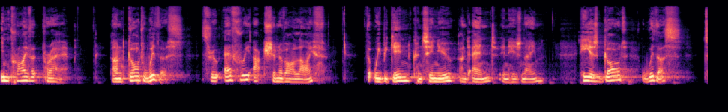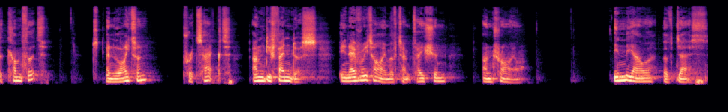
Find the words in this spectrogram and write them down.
in private prayer, and God with us through every action of our life that we begin, continue, and end in his name. He is God with us to comfort, to enlighten, protect, and defend us in every time of temptation and trial. In the hour of death,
